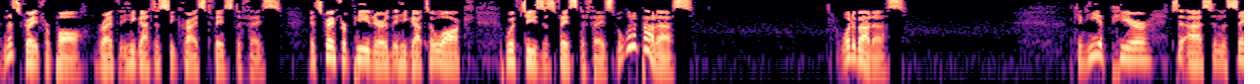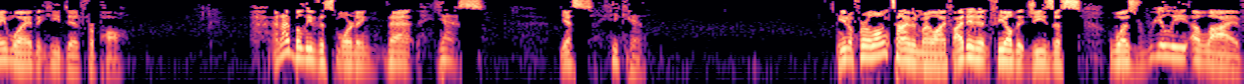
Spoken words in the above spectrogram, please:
And that's great for Paul, right? That he got to see Christ face to face. It's great for Peter that he got to walk with Jesus face to face. But what about us? What about us? Can he appear to us in the same way that he did for Paul? And I believe this morning that yes, yes, he can. You know, for a long time in my life, I didn't feel that Jesus was really alive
